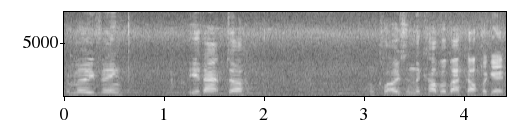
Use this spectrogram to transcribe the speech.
removing the adapter and closing the cover back up again.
